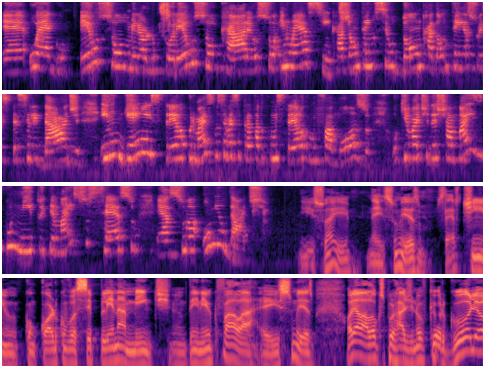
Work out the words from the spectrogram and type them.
é o ego. Eu sou o melhor locutor, eu sou o cara, eu sou. E não é assim. Cada um tem o seu dom, cada um tem a sua especialidade. E ninguém é estrela, por mais que você vai ser tratado como estrela, como famoso, o que vai te deixar mais bonito e ter mais sucesso é a sua humildade. Isso aí, é isso mesmo, certinho. Concordo com você plenamente. Não tem nem o que falar, é isso mesmo. Olha lá, Loucos por Rádio de novo, que orgulho!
